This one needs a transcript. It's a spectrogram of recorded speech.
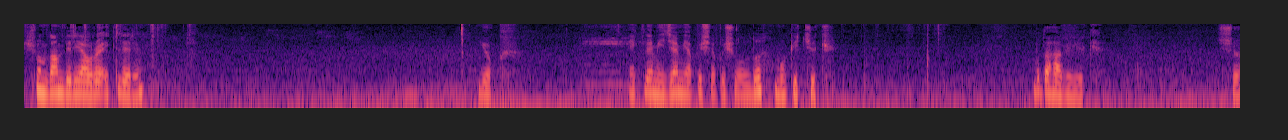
Şundan bir yavru eklerim. Yok. Eklemeyeceğim. Yapış yapış oldu. Bu küçük. Bu daha büyük. şu.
